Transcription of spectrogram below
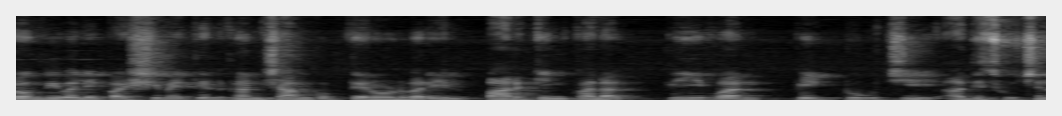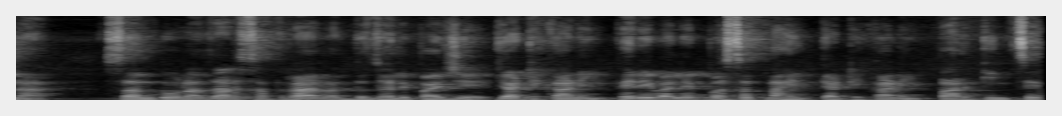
डोंबिवली पश्चिमेतील घनश्याम गुप्ते रोडवरील पार्किंग फलक पी वन पी टू ची अधिसूचना सन दोन हजार सतरा रद्द झाली पाहिजे. ज्या ठिकाणी फेरीवाले बसत नाहीत त्या ठिकाणी पार्किंगचे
